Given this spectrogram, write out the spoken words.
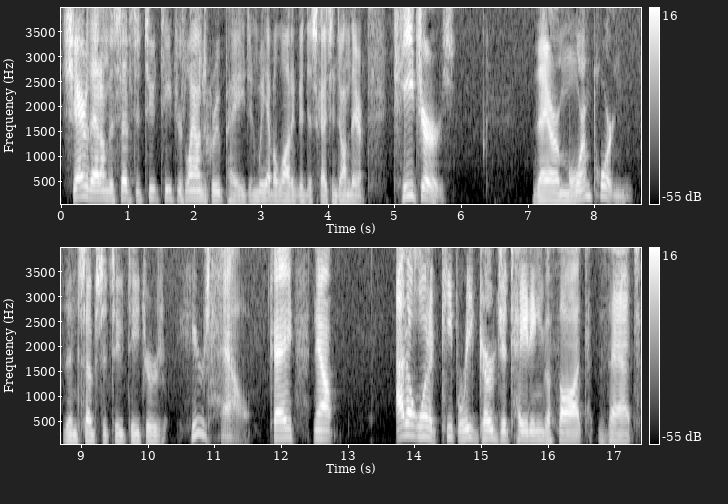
share that on the Substitute Teachers Lounge group page and we have a lot of good discussions on there. Teachers, they are more important than substitute teachers. Here's how. Okay? Now, I don't want to keep regurgitating the thought that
